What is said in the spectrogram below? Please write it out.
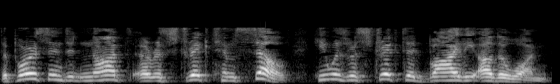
The person did not uh, restrict himself. He was restricted by the other one.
